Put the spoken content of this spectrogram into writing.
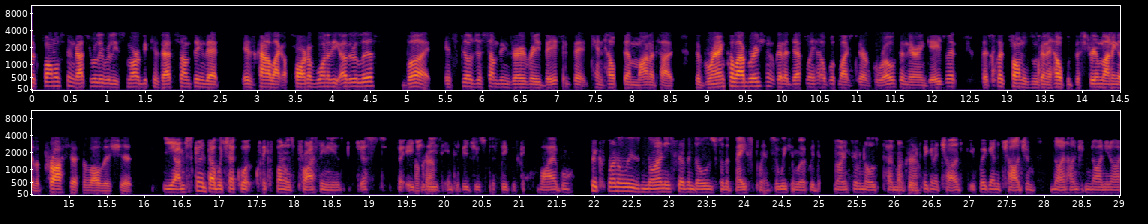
ClickFunnels thing that's really really smart because that's something that is kind of like a part of one of the other lists but it's still just something very, very basic that can help them monetize. The brand collaboration is going to definitely help with like their growth and their engagement. The ClickFunnels is going to help with the streamlining of the process of all this shit. Yeah, I'm just going to double check what ClickFunnels pricing is just for each okay. of these individuals to see if it's viable. ClickFunnels is $97 for the base plan, so we can work with $97 per month. Okay. If they're going to charge, if we're going to charge them 999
